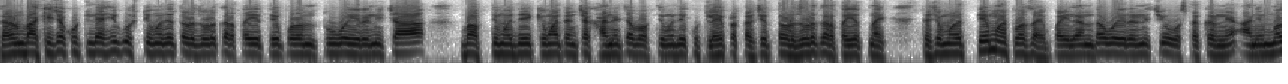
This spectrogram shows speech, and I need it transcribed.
कारण बाकीच्या कुठल्याही गोष्टीमध्ये तडजोड करता येते परंतु वैरणीच्या बाबतीमध्ये किंवा त्यांच्या खाण्याच्या बाबतीमध्ये कुठल्याही प्रकारची तडजोड करता येत नाही. त्याच्यामुळे ते महत्वाचं आहे. पहिल्यांदा वैरणीची व्यवस्था करणे आणि मग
